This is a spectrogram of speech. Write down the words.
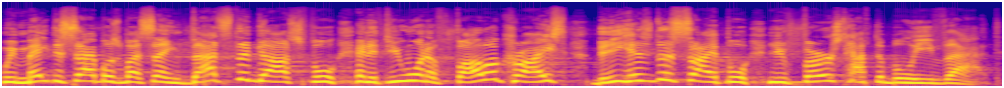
we make disciples by saying that's the gospel. And if you want to follow Christ, be his disciple, you first have to believe that.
